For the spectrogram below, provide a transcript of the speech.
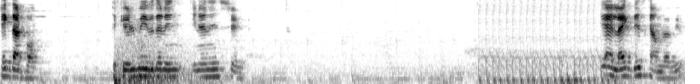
Take that bomb. They killed me within in, in an instant. Yeah, I like this camera view.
